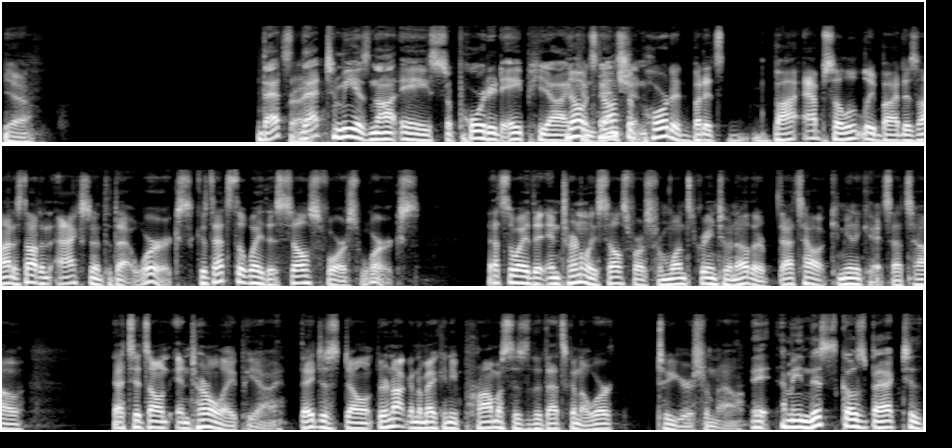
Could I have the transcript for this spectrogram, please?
Yeah. That's Right. that to me is not a supported API. No, it's not supported, but it's by absolutely by design. It's not an accident that that works because that's the way that Salesforce works. That's the way that internally Salesforce from one screen to another. That's how it communicates. That's how that's its own internal API. They just don't. They're not going to make any promises that that's going to work two years from now. It- I mean, this goes back to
